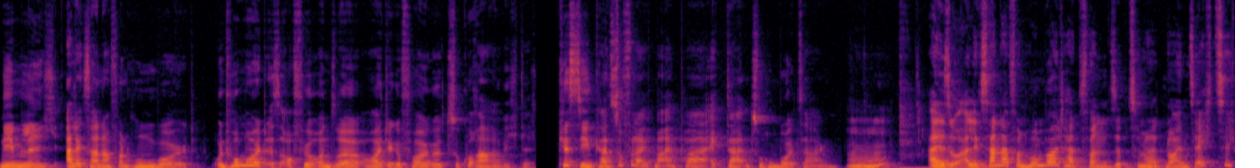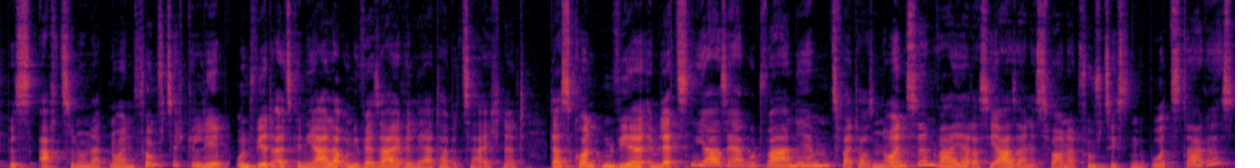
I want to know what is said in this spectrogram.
nämlich Alexander von Humboldt. Und Humboldt ist auch für unsere heutige Folge zu Curare wichtig. Kirstin, kannst du vielleicht mal ein paar Eckdaten zu Humboldt sagen? Mhm. Also, Alexander von Humboldt hat von 1769 bis 1859 gelebt und wird als genialer Universalgelehrter bezeichnet. Das konnten wir im letzten Jahr sehr gut wahrnehmen. 2019 war ja das Jahr seines 250. Geburtstages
